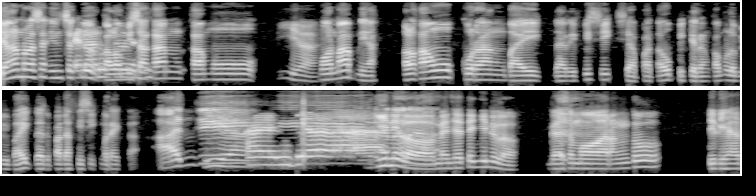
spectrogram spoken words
Jangan merasa insecure kalau ini. misalkan kamu Iya. Mohon maaf nih ya kalau kamu kurang baik dari fisik siapa tahu pikiran kamu lebih baik daripada fisik mereka. Anjir Iya. Anjay. Gini loh mindsetnya gini loh. Gak semua orang tuh dilihat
